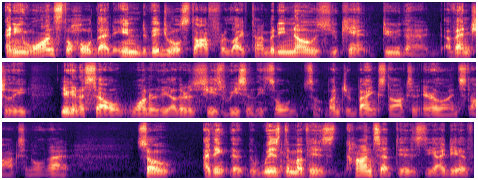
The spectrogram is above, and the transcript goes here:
and he wants to hold that individual stock for a lifetime, but he knows you can't do that. Eventually, you're going to sell one or the other. He's recently sold a bunch of bank stocks and airline stocks and all that. So I think that the wisdom of his concept is the idea of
